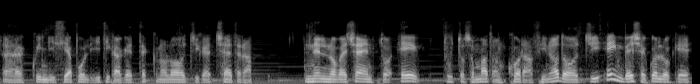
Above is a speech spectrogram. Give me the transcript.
eh, quindi sia politica che tecnologica eccetera, nel Novecento e tutto sommato ancora fino ad oggi e invece quello che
